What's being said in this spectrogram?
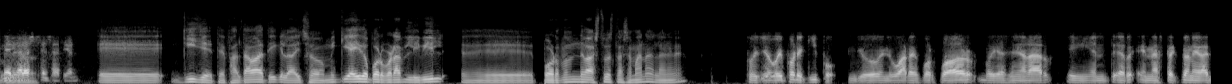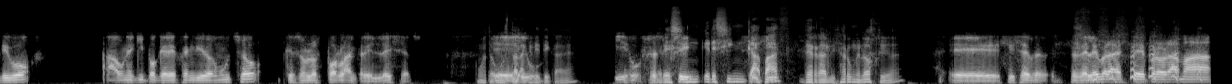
Me da la sensación. Eh, Guille, te faltaba a ti, que lo ha dicho. Miki ha ido por Bradley Bill. Eh, ¿Por dónde vas tú esta semana en la NBA? Pues yo voy por equipo. Yo, en lugar de por jugador, voy a señalar en, en aspecto negativo a un equipo que he defendido mucho, que son los Portland Trail Blazers. ¿Cómo te gusta la crítica, eh? eres, incapaz de realizar un elogio, ¿eh? Eh, si se, celebra este programa,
